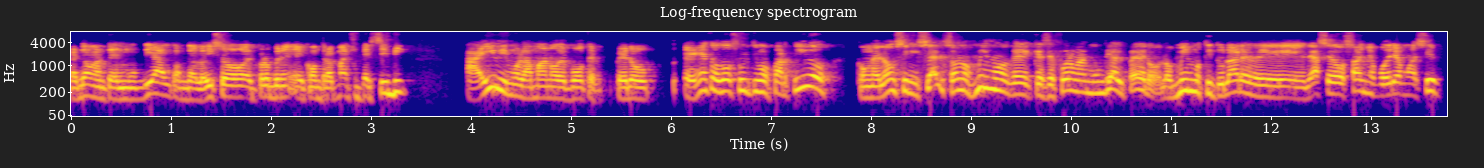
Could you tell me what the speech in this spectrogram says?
perdón, antes del Mundial, cuando lo hizo el propio, eh, contra el Manchester City, ahí vimos la mano de Potter, pero en estos dos últimos partidos, con el once inicial, son los mismos que, se fueron al Mundial, pero los mismos titulares de, hace dos años, podríamos decir,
